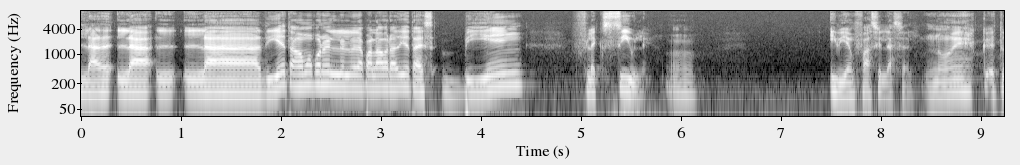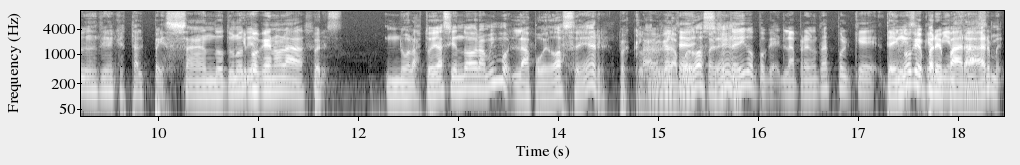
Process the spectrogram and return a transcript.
La, la- la dieta, vamos a ponerle la palabra dieta, es bien flexible. Y bien fácil de hacer. No es que tú no tienes que estar pesando, tú no ¿Y tienes- por qué no la haces? No la estoy haciendo ahora mismo, la puedo hacer. Pues claro que la te- puedo por eso hacer. te digo, porque la pregunta es porque... tengo que prepararme,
